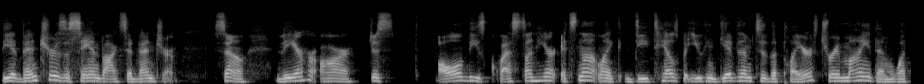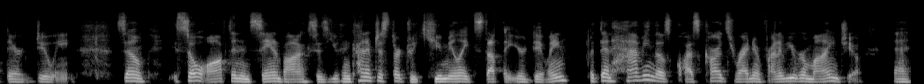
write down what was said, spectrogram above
the adventure is a sandbox adventure. So there are just all of these quests on here. It's not like details, but you can give them to the players to remind them what they're doing. So so often in sandboxes, you can kind of just start to accumulate stuff that you're doing, but then having those quest cards right in front of you remind you that.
